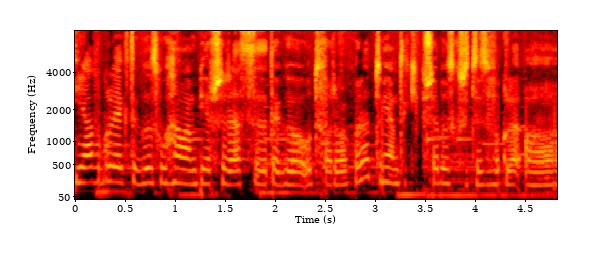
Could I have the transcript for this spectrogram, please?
Ja w ogóle jak tego słuchałam pierwszy raz tego utworu akurat, to miałam taki przebłysk, że to jest w ogóle o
